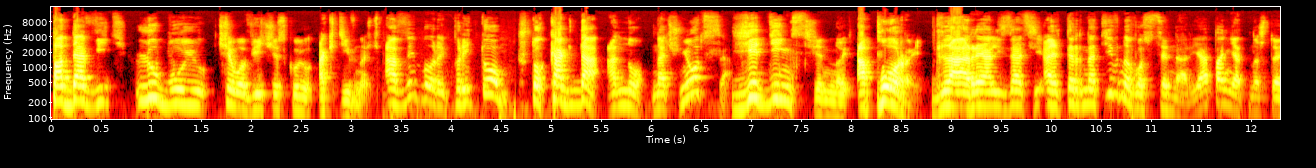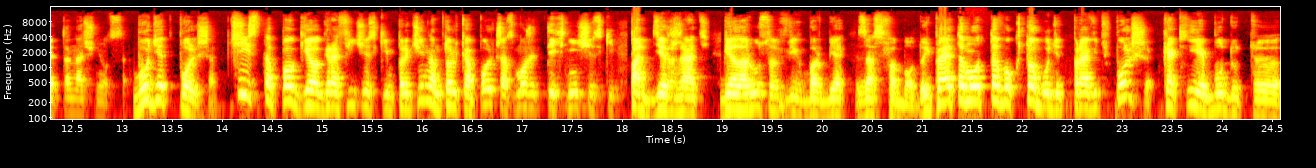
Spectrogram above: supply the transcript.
подавить любую человеческую активность. А выборы при том, что когда оно начнется, единственной опорой для реализации альтернативного сценария, понятно, что это начнется, будет Польша. Чисто по географическим причинам только Польша сможет технически поддержать белорусов в их борьбе за свободу. И поэтому от того, кто будет править в Польше, какие будут э,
